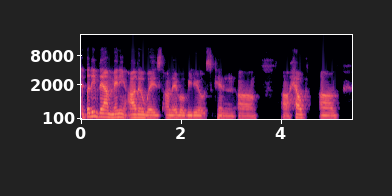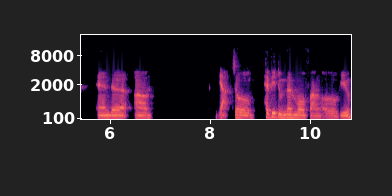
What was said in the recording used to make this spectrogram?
I believe there are many other ways unlabeled videos can help. Um, and um, yeah, so happy to learn more from all of you.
